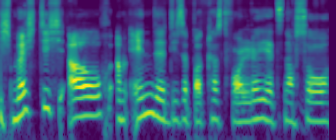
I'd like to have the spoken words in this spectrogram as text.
Ich möchte dich auch am Ende dieser Podcast-Folge jetzt noch so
